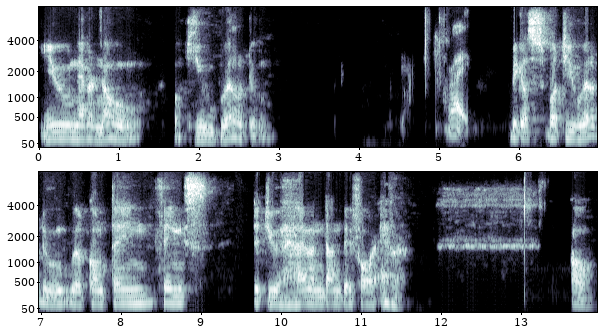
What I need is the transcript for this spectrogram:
you never know what you will do. Right, Because what you will do will contain things that you haven't done before ever. Oh,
